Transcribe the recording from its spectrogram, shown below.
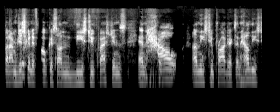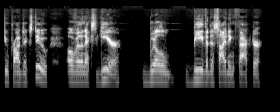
But I'm just going to focus on these two questions and how on these two projects and how these two projects do over the next year will be the deciding factor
